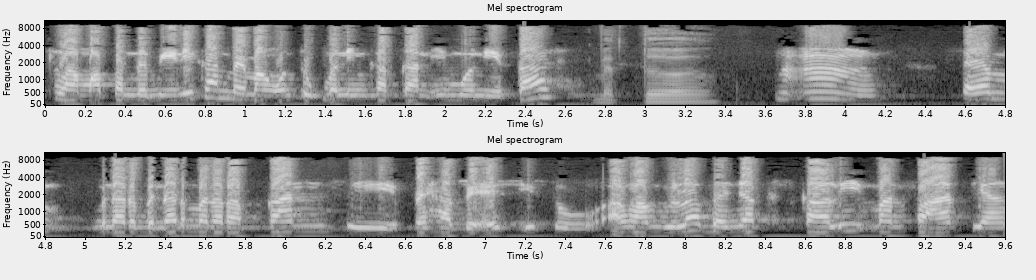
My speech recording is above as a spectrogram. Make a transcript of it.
selama pandemi ini kan memang untuk meningkatkan imunitas. Betul. Mm -mm, saya benar-benar menerapkan si PHBS itu. Alhamdulillah banyak sekali manfaat yang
